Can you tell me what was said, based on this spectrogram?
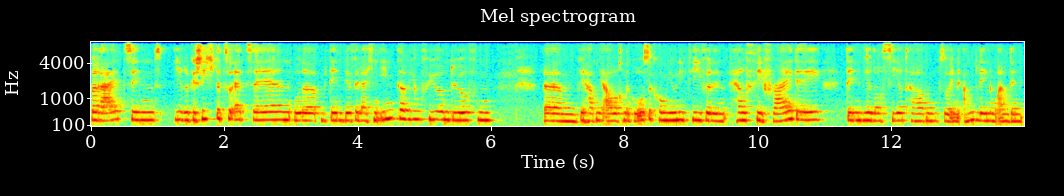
bereit sind, ihre Geschichte zu erzählen oder mit denen wir vielleicht ein Interview führen dürfen. Ähm, wir haben ja auch eine große Community für den Healthy Friday, den wir lanciert haben, so in Anlehnung an den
